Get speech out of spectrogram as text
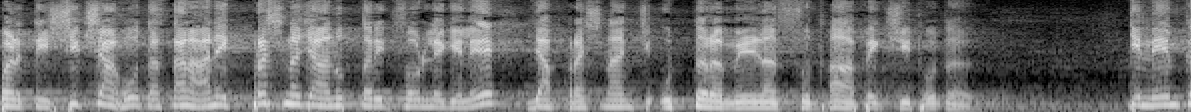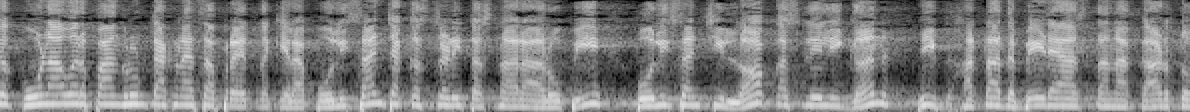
पण ती शिक्षा होत असताना अनेक प्रश्न जे अनुत्तरित सोडले गेले या प्रश्नांची उत्तरं मिळणं सुद्धा अपेक्षित होतं. की नेमकं कोणावर पांघरून टाकण्याचा प्रयत्न केला? पोलिसांच्या कस्टडीत असणारा आरोपी पोलिसांची लॉक असलेली गन ही हातात बेड्या असताना काढतो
